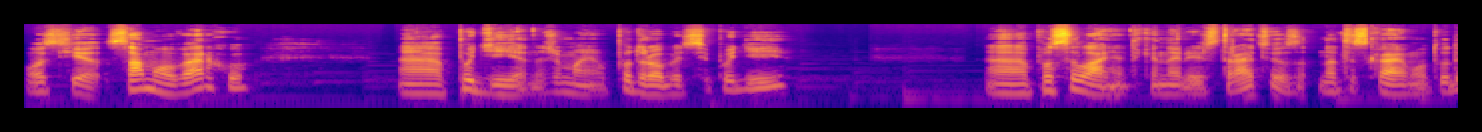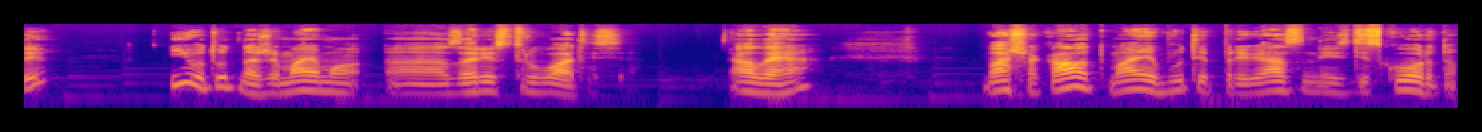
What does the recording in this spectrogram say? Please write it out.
Ось є з самого верху е, подія. Нажимаємо подробиці події. Е, посилання таке на реєстрацію. Натискаємо туди. І отут нажимаємо е, зареєструватися. Але ваш аккаунт має бути прив'язаний з Discord.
